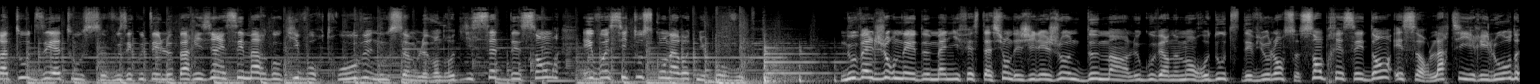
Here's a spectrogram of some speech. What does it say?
à toutes et à tous, vous écoutez Le Parisien et c'est Margot qui vous retrouve. Nous sommes le vendredi 7 décembre et voici tout ce qu'on a retenu pour vous. Nouvelle journée de manifestation des Gilets jaunes demain. Le gouvernement redoute des violences sans précédent et sort l'artillerie lourde,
